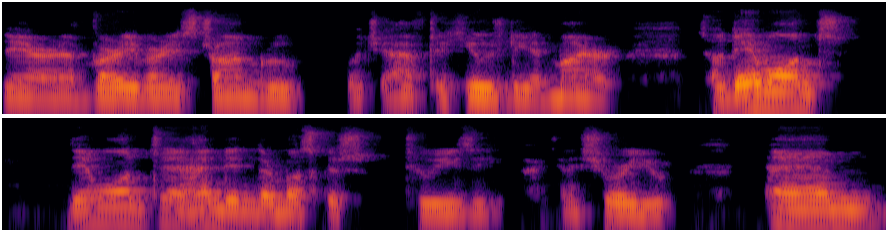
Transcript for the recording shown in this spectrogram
they are a very very strong group, which you have to hugely admire. So they won't they won't uh, hand in their musket too easy. I can assure you. Um,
